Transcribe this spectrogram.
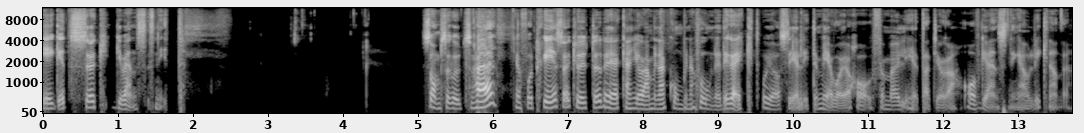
eget sökgränssnitt som ser ut så här. Jag får tre sökrutor där jag kan göra mina kombinationer direkt och jag ser lite mer vad jag har för möjlighet att göra avgränsningar och liknande.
